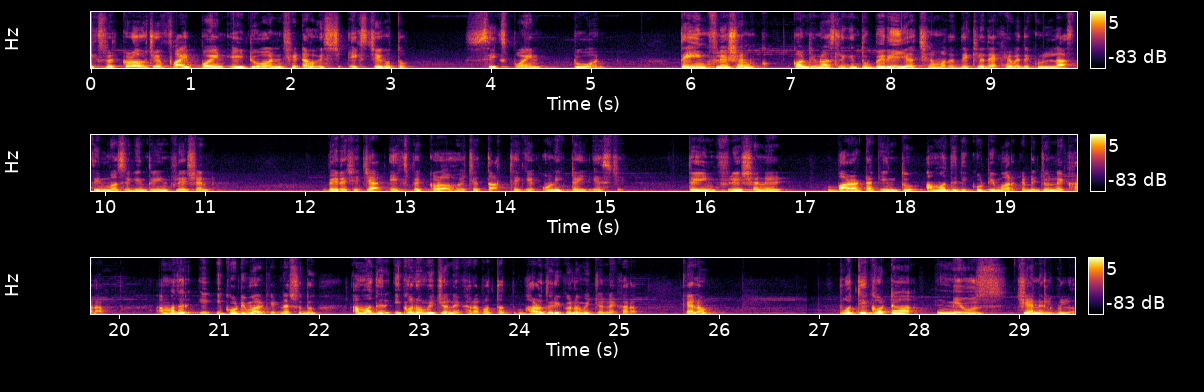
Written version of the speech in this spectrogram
এক্সপেক্ট করা হচ্ছে ফাইভ পয়েন্ট এইট ওয়ান সেটা এক্সচেক হতো সিক্স পয়েন্ট টু ওয়ান তো ইনফ্লেশন কন্টিনিউয়াসলি কিন্তু বেড়েই যাচ্ছে আমাদের, দেখলে দেখা যাবে দেখুন লাস্ট তিন মাসে কিন্তু ইনফ্লেশন বেড়েছে, যা এক্সপেক্ট করা হয়েছে তার থেকে অনেকটাই এসছে। তো ইনফ্লেশনের বাড়াটা কিন্তু আমাদের ইকুইটি মার্কেটের জন্য খারাপ। আমাদের ইকুইটি মার্কেট না, শুধু আমাদের ইকোনমির জন্য খারাপ, অর্থাৎ ভারতের ইকোনমির জন্য খারাপ। কেন? প্রতি কটা নিউজ চ্যানেলগুলো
